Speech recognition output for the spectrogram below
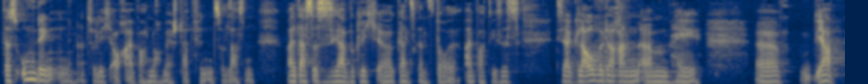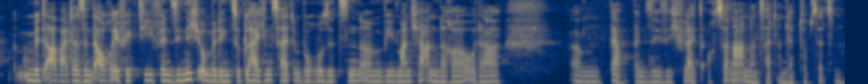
das Umdenken natürlich auch einfach noch mehr stattfinden zu lassen. Weil das ist ja wirklich äh, ganz, ganz doll. Einfach dieses, dieser Glaube daran, ähm, hey, äh, ja, Mitarbeiter sind auch effektiv, wenn sie nicht unbedingt zur gleichen Zeit im Büro sitzen ähm, wie manche andere oder ähm, ja, wenn sie sich vielleicht auch zu einer anderen Zeit an Laptop setzen.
